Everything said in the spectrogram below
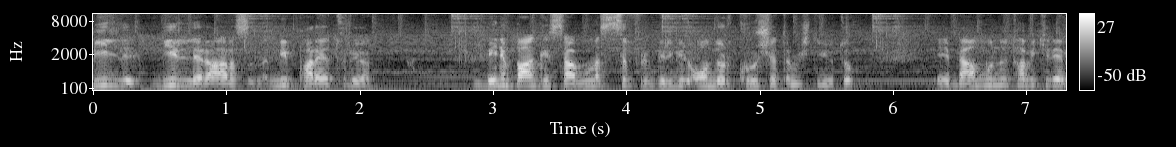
1, 1 lira arasında bir para yatırıyor. Benim banka hesabıma 0,14 kuruş yatırmıştı YouTube. E, ben bunu tabii ki de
